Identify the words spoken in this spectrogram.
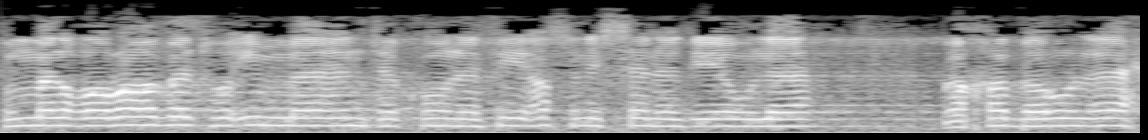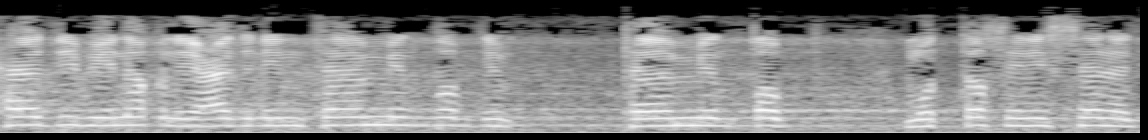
ثم الغرابة إما أن تكون في أصل السند أو لا. وخبر الآحاد بنقل عدل تام الضبط تام الضبط متصل السند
